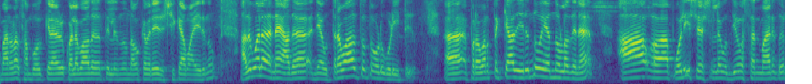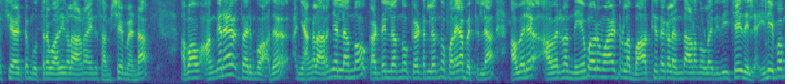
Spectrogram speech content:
മരണം സംഭവിക്കുന്ന ഒരു കൊലപാതകത്തിൽ നിന്ന് നമുക്കവരെ രക്ഷിക്കാമായിരുന്നു. അതുപോലെ തന്നെ അത് ഉത്തരവാദിത്വത്തോടു കൂടിയിട്ട് പ്രവർത്തിക്കാതിരുന്നു എന്നുള്ളതിന് ആ, പോലീസ് സ്റ്റേഷനിലെ ഉദ്യോഗസ്ഥന്മാർ തീർച്ചയായിട്ടും ഉത്തരവാദികളാണ്. അതിന് സംശയം വേണ്ട. അപ്പോൾ അങ്ങനെ തരുമ്പോൾ അത് ഞങ്ങൾ അറിഞ്ഞില്ലെന്നോ കണ്ടില്ലെന്നോ കേട്ടില്ലെന്നോ പറയാൻ പറ്റില്ല. അവർ അവരുടെ നിയമപരമായിട്ടുള്ള ബാധ്യതകൾ എന്താണെന്നുള്ള രീതിയിൽ ചെയ്തില്ല. ഇനിയിപ്പം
